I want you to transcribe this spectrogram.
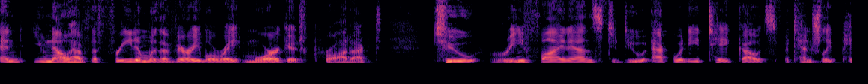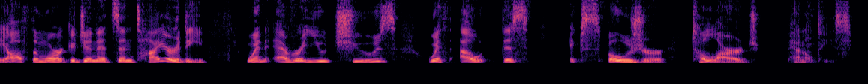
And you now have the freedom with a variable rate mortgage product to refinance, to do equity takeouts, potentially pay off the mortgage in its entirety whenever you choose without this exposure to large penalties.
